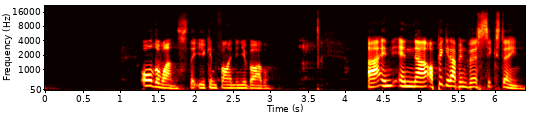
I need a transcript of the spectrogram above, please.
All the ones that you can find in your Bible. Uh, and, and uh, I'll pick it up in verse 16.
